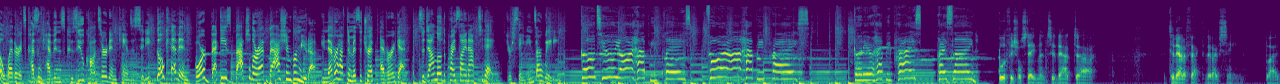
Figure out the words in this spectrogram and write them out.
So, whether it's Cousin Kevin's Kazoo concert in Kansas City, go Kevin, or Becky's Bachelorette Bash in Bermuda, you never have to miss a trip ever again. So, download the Priceline app today. Your savings are waiting Go to your happy place for a happy price. Go to your happy price, Priceline. No official statement to that uh, to that effect that I've seen, but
